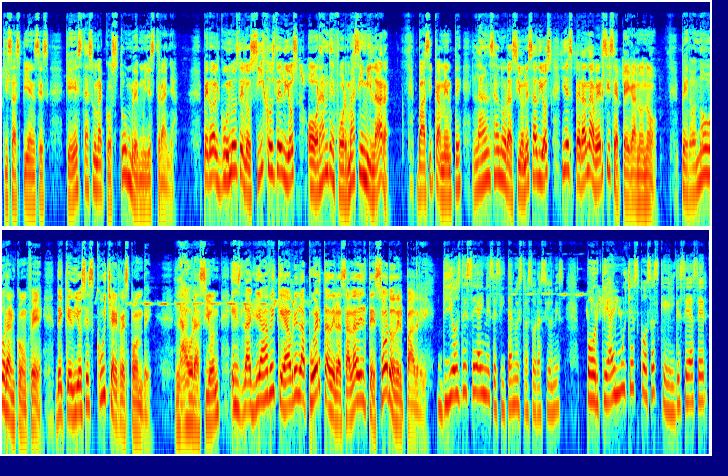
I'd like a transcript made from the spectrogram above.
Quizás pienses que esta es una costumbre muy extraña, pero algunos de los hijos de Dios oran de forma similar. Básicamente, lanzan oraciones a Dios y esperan a ver si se pegan o no. Pero no oran con fe de que Dios escucha y responde. La oración es la llave que abre la puerta de la sala del tesoro del Padre. Dios desea y necesita nuestras oraciones porque hay muchas cosas que Él desea hacer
